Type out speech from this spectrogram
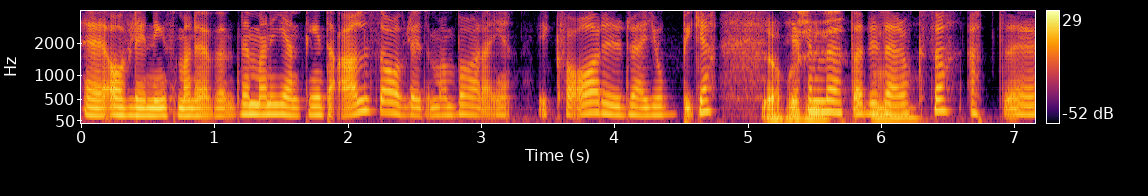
eh, avledningsmanöver. Där man egentligen inte alls avleder, man bara är, kvar i det där jobbiga. Ja, så jag kan möta det där Mm. också. Att, eh,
